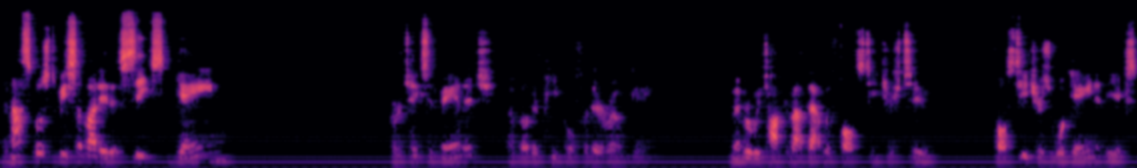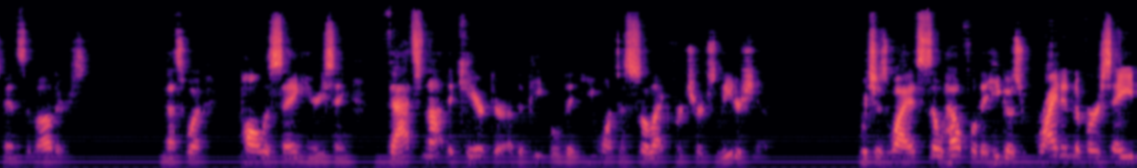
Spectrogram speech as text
They're not supposed to be somebody that seeks gain or takes advantage of other people for their own gain. Remember, we talked about that with false teachers too. False teachers will gain at the expense of others. And that's what Paul is saying here. He's saying that's not the character of the people that you want to select for church leadership. Which is why it's so helpful that he goes right into verse 8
